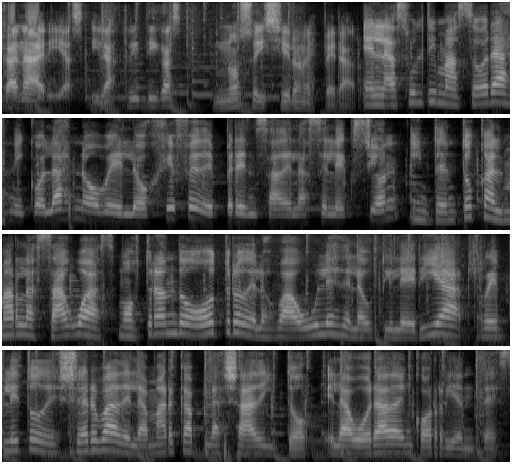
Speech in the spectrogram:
Canarias, y las críticas no se hicieron esperar. En las últimas horas, Nicolás Novelo, jefe de prensa de la selección, intentó calmar las aguas mostrando otro de los baúles de la utilería repleto de yerba de la marca Playadito, elaborada en Corrientes.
